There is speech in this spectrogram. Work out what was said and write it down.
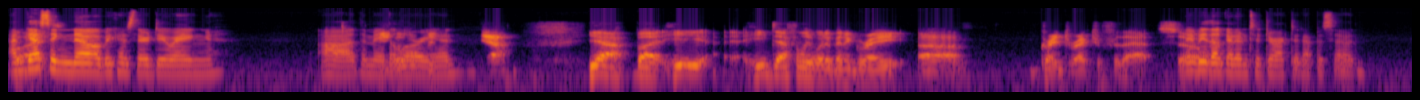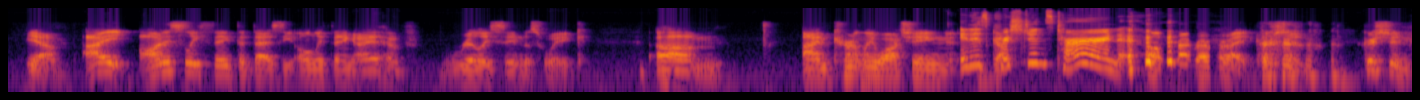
I'm but- guessing no because they're doing uh the Mandalorian. Yeah, yeah, but he he definitely would have been a great uh, great director for that. So Maybe they'll get him to direct an episode. Yeah, I honestly think that that is the only thing I have really seen this week. Um, I'm currently watching. It is Go- Christian's turn. Oh, right, right, right, right. Christian, Christian,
